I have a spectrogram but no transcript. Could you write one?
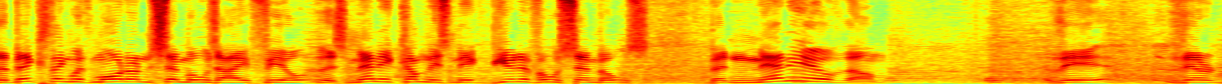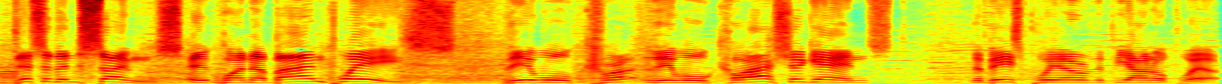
The big thing with modern cymbals, I feel, there's many companies make beautiful cymbals, but many of them, they, they're dissonant sounds. It, when a band plays, they will they will clash against the bass player or the piano player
